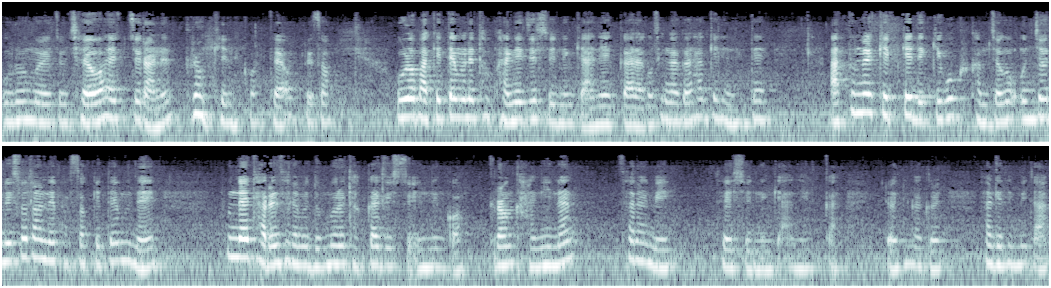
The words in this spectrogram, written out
울음을 좀 제어할 줄 아는 그런 게 있는 것 같아요. 그래서 울어봤기 때문에 더 강해질 수 있는 게 아닐까라고 생각을 하게 되는데 아픔을 깊게 느끼고 그 감정을 온전히 쏟아내 봤었기 때문에 훗날 다른 사람의 눈물을 닦아줄 수 있는 것 그런 강인한 사람이 될 수 있는 게 아닐까 이런 생각을 하게 됩니다.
